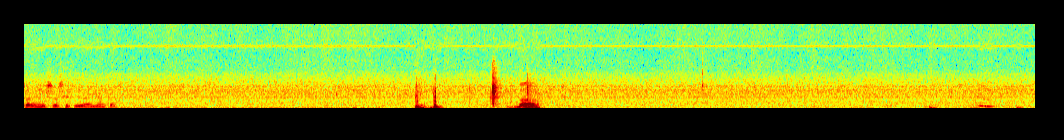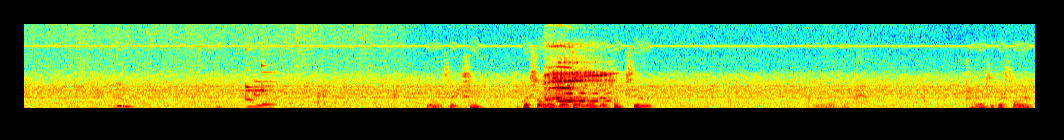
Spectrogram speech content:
pas la même chose que tes vagues encore. Bon. Mettre ça ici. C'est quoi ce son-là? J'entends un autre son qui là. persona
